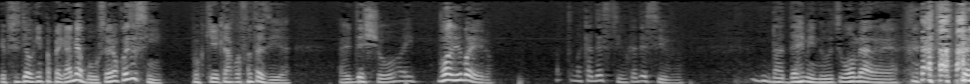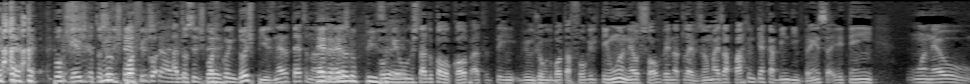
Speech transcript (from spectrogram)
eu preciso de alguém pra pegar minha bolsa. Era uma coisa assim, porque ele tava com a fantasia. Aí ele deixou, aí vou ali no banheiro. Ah, Mas cadê Silvio? Cadê Silvio? Dá 10 minutos, o Homem-Aranha. Porque a torcida do esporte, ficou, a torcida do esporte É. ficou em dois pisos, não era teto não. Era- era negócio- no piso, Porque é. o estado do Colo-Colo, tem, viu o jogo do Botafogo, ele tem um anel só, vendo na televisão, mas a parte onde tem a cabine de imprensa, ele tem um anel,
